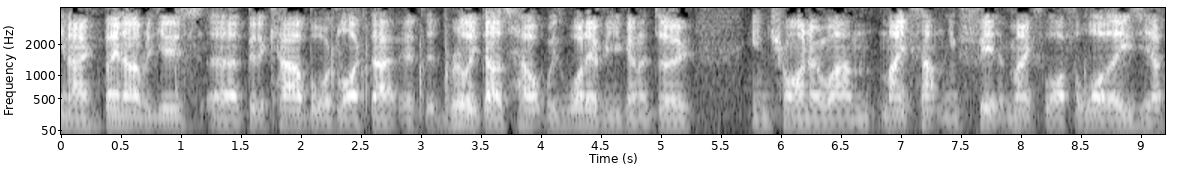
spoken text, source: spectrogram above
you know, being able to use a bit of cardboard like that, it, it really does help with whatever you're going to do in trying to um, make something fit. It makes life a lot easier.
